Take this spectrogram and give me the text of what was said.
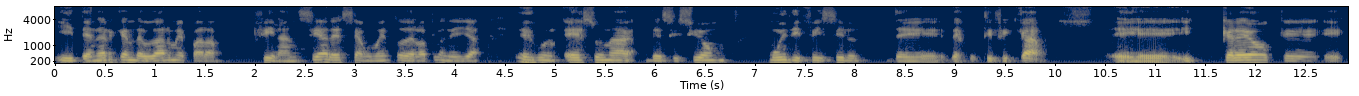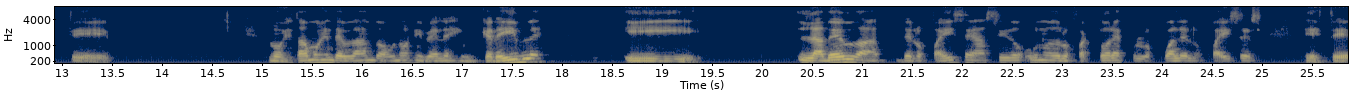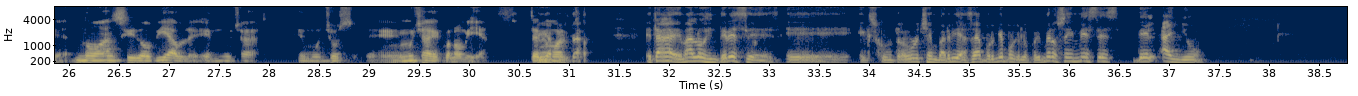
y tener que endeudarme para financiar ese aumento de la planilla, es, una decisión muy difícil de, justificar. Eh, y creo que este, nos estamos endeudando a unos niveles increíbles y la deuda de los países ha sido uno de los factores por los cuales los países este, no han sido viables en muchas, en muchos, en muchas economías. Tenemos, están además los intereses, eh, excontralor Chambarría. ¿Sabe por qué? Porque los primeros seis meses del año,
